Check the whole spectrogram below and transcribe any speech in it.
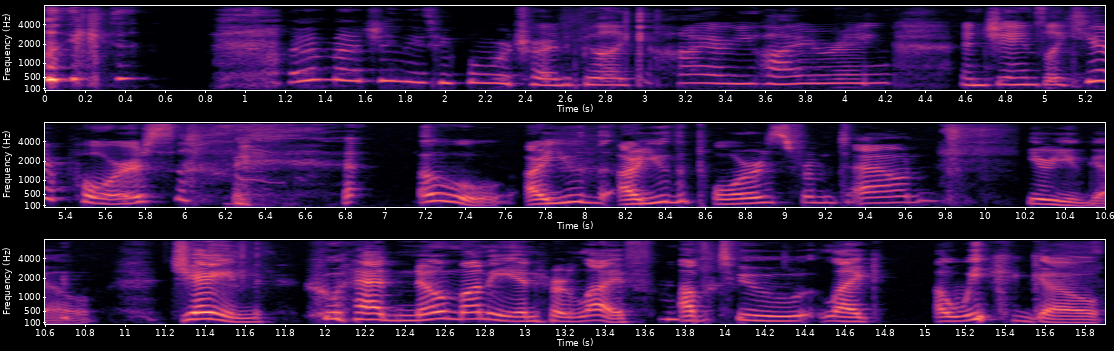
like I'm imagining these people were trying to be like, "Hi, are you hiring?" And Jane's like, "Here, pores." Oh, are you th- are you the pores from town? Here you go. Jane, who had no money in her life up to like a week ago,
